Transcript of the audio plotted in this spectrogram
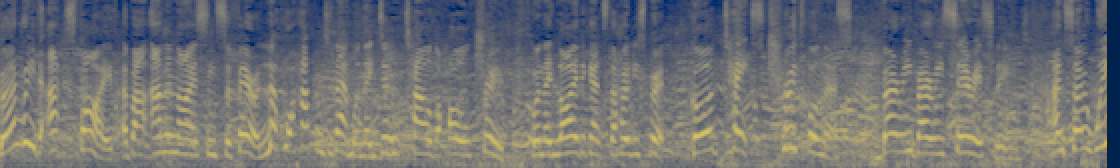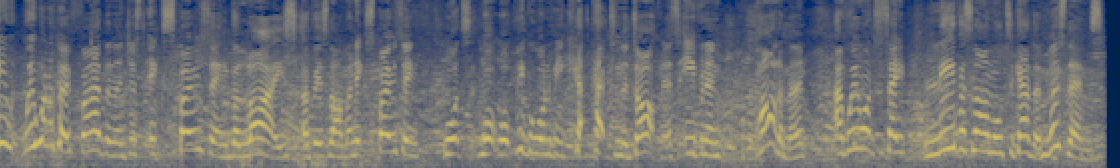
Go and read Acts 5 about Ananias and Sapphira. Look what happened to them when they didn't tell the whole truth, when they lied against the Holy Spirit. God takes truthfulness very, very seriously. And so we, we want to go further than just exposing the lies of Islam and exposing what's, what, what people want to be kept in the darkness, even in Parliament. And we want to say, leave Islam altogether. Muslims,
